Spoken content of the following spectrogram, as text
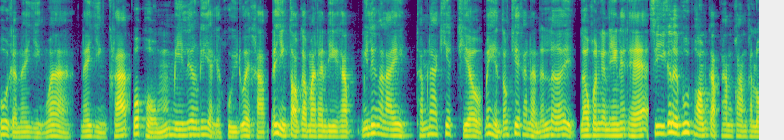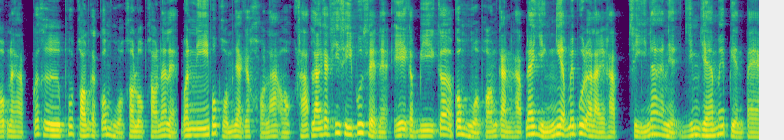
พูดกับนายหญิงว่านายหญิงครับ พวกผมมีเรื่องที่อยากจะคุยด้วยครับนายหญิงตอบกลับมาทันทีครับ มีเรื่องอะไรทำหน้าเครียดเชียว ไม่เห็นต้องเครียดขนาดนั้นเลย เราคนกันเองแท้ๆซีก็เลยพูดพร้อมกับทำความเคารพนะครับ ก็คือพูดพร้อมกับก้มหัวเคารพเขานั่นแหละ วันนี้พวกผมอยากจะขอลาออกครับ หลังจากที่ซีพูดเสร็จเนี่ย A กับ B ก็ก้มหัวพร้อมกันครับนายหญิงเงียบไม่พูดอะไรครับ สีหน้าเนี่ยยิ้มแย้มไม่เปลี่ยนแปลง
